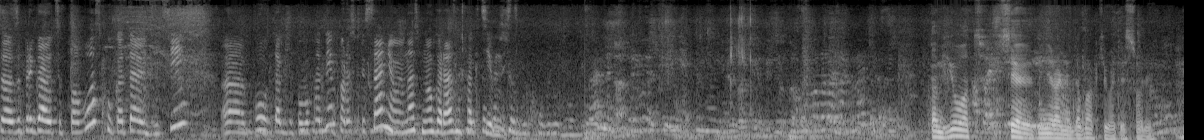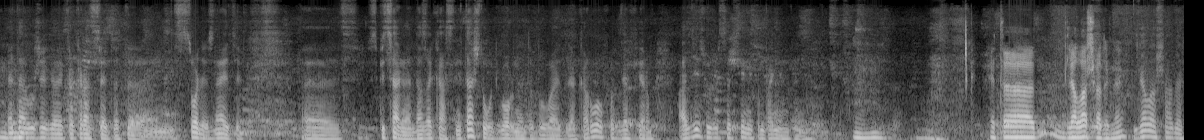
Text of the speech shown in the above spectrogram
э, запрягаются в повозку, катают детей. Э, по, также по выходным, по расписанию у нас много разных активностей. Там йод, все минеральные добавки в этой соли. Mm-hmm. Это уже как раз этот э, соль, знаете, э, специально на заказ. Не та, что вот горная добывают для коров, для ферм, а здесь уже со всеми компонентами. Mm-hmm. Это для лошадок, да? Для лошадок.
